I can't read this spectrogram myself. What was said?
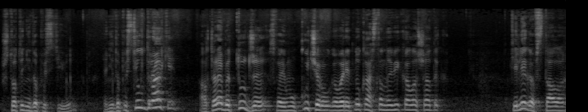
что ты не допустил. Я не допустил драки. Алтаребе тут же своему кучеру говорит, ну-ка останови-ка лошадок. Телега встала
